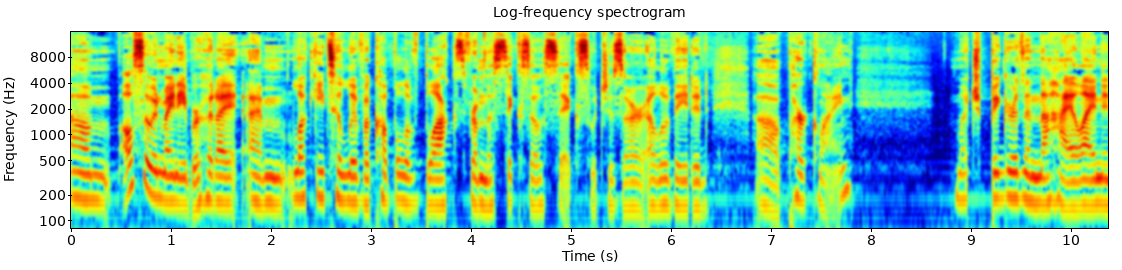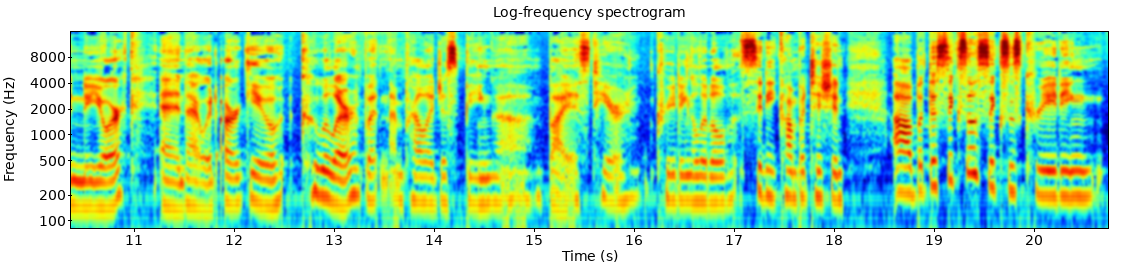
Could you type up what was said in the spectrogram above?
Um, also in my neighborhood, I, am lucky to live a couple of blocks from the 606, which is our elevated uh, park line. Much bigger than the High Line in New York, and I would argue cooler, but I'm probably just being uh, biased here, creating a little city competition. Uh, but the 606 is creating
